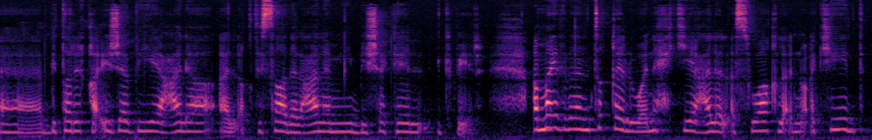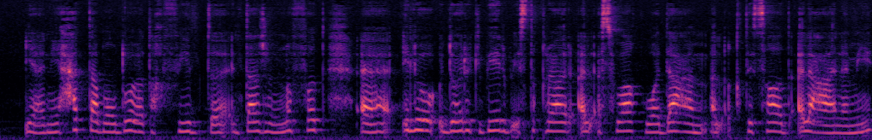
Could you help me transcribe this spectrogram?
آه بطريقة إيجابية على الاقتصاد العالمي بشكل كبير. أما إذا ننتقل ونحكي على الأسواق لأنه أكيد يعني حتى موضوع تخفيض إنتاج النفط آه، له دور كبير باستقرار الأسواق ودعم الاقتصاد العالمي.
